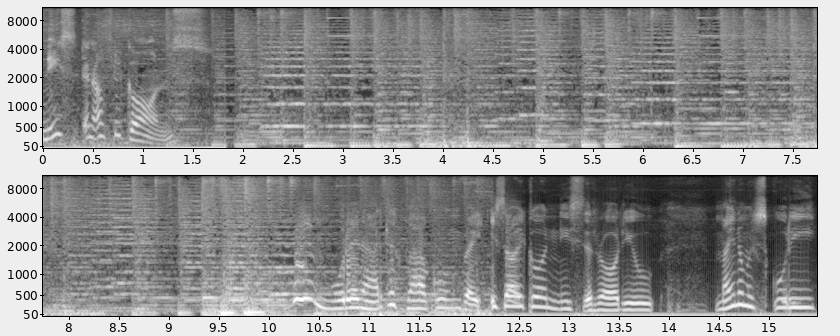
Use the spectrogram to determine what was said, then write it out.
Nies in Afrikaans. Goeiemorgen en hartelijk welkom by SAIK Nies Radio. My naam is Corrie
